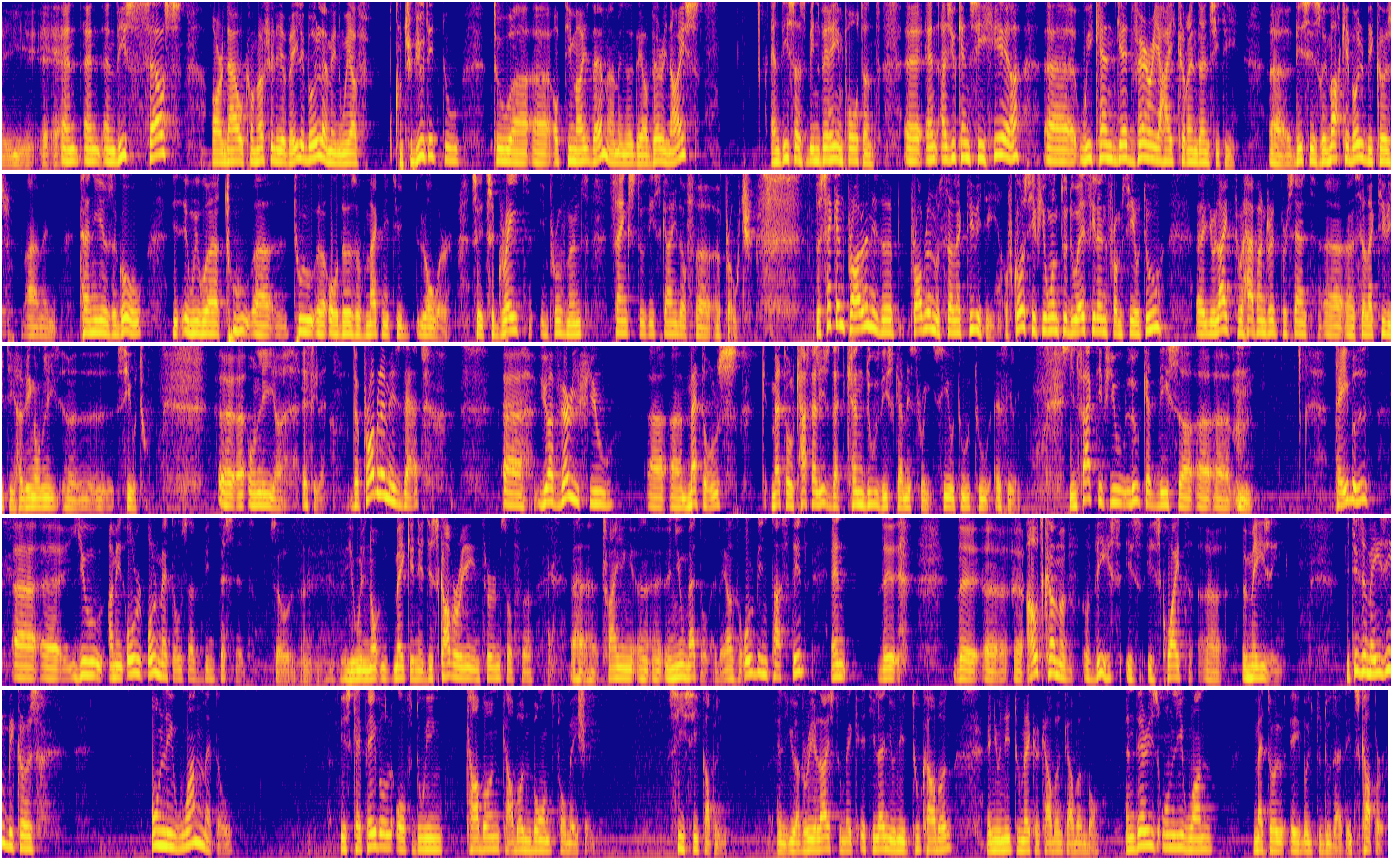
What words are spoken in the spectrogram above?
and, and, and these cells are now commercially available. I mean, we have contributed to to uh, uh, optimize them. I mean, they are very nice. And this has been very important. Uh, and as you can see here, we can get very high current density. this is remarkable because, I mean, 10 years ago, we were two, uh, two uh, orders of magnitude lower. So it's a great improvement thanks to this kind of uh, approach. The second problem is the problem of selectivity. Of course, if you want to do ethylene from CO2, uh, you like to have 100% uh, uh, selectivity, having only uh, CO2, uh, uh, only ethylene. The problem is that you have very few metals, metal catalysts that can do this chemistry, CO2 to ethylene. In fact, if you look at this table, you, I mean, all, all metals have been tested. So uh, you will not make any discovery in terms of uh, uh, trying a, a, new metal. They have all been tested, and the the uh, outcome of, of this is is quite amazing. It is amazing because only one metal is capable of doing carbon-carbon bond formation. CC coupling. And you have realized to make ethylene you need two carbon and you need to make a carbon-carbon bond. And there is only one metal able to do that. It's copper.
